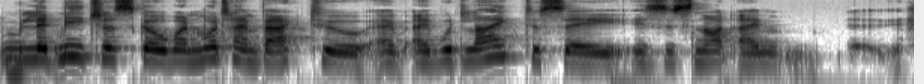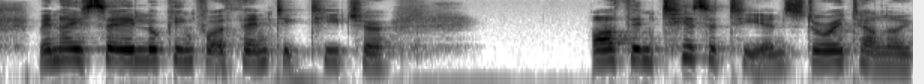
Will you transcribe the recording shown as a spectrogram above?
let me just go one more time back to I, I would like to say is this not I'm when I say looking for authentic teacher authenticity and storytelling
